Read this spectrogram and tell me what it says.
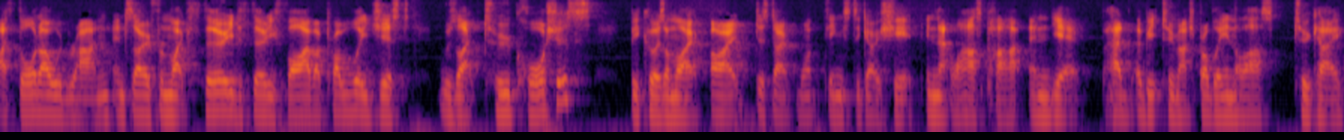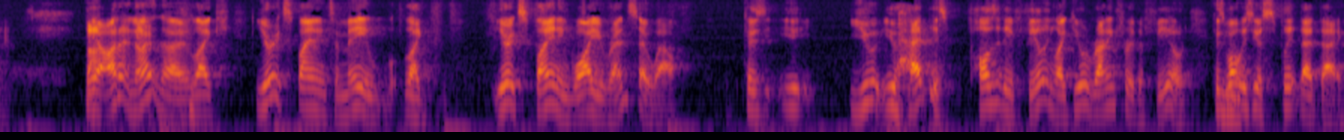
I thought I would run and so from like 30 to 35 I probably just was like too cautious because I'm like, I just don't want things to go shit in that last part. And yeah, had a bit too much probably in the last 2K. But, yeah, I don't know though. Like, you're explaining to me, like, you're explaining why you ran so well. Because you, you, you had this positive feeling like you were running through the field. Because what hmm. was your split that day?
